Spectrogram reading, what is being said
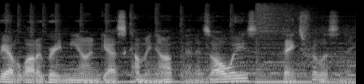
We have a lot of great neon guests coming up, and as always, thanks for listening.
